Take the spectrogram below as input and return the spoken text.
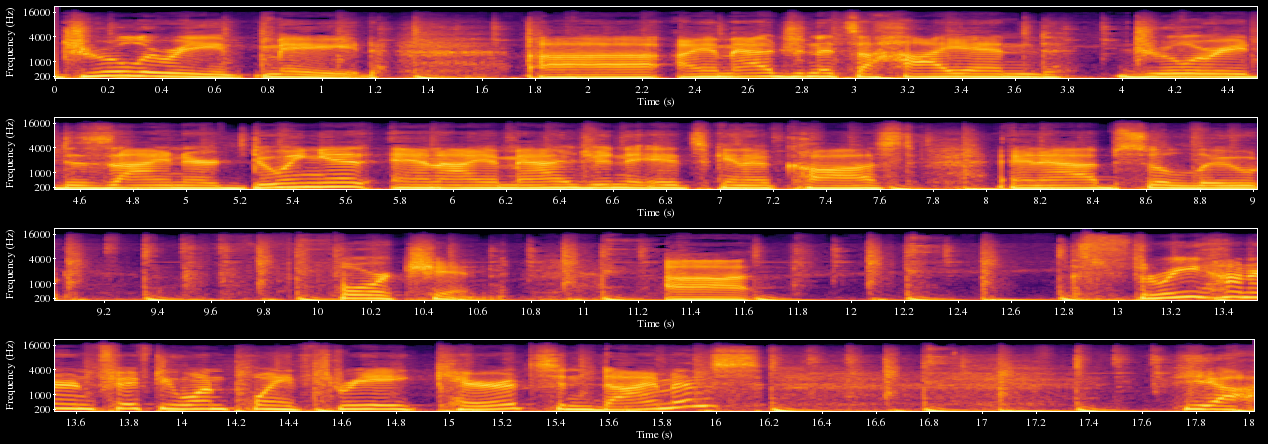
jewelry made. Uh, I imagine it's a high end jewelry designer doing it, and I imagine it's going to cost an absolute fortune. Uh, 351.38 carats in diamonds. Yeah,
